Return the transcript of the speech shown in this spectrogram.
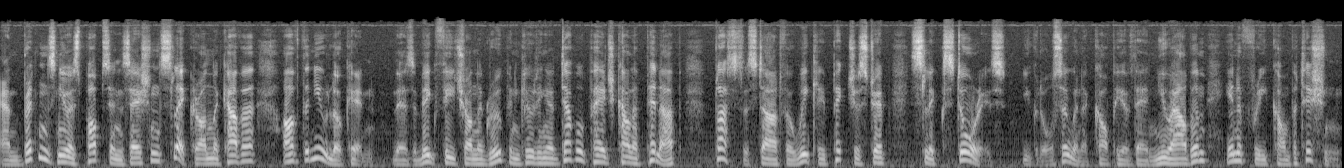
and Britain's newest pop sensation, Slik, are on the cover of the new Look In. There's a big feature on the group, including a double-page colour pin-up, plus the start a weekly picture strip, Slick Stories. You could also win a copy of their new album in a free competition.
